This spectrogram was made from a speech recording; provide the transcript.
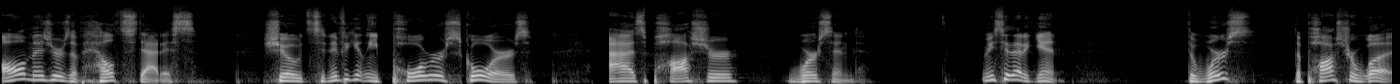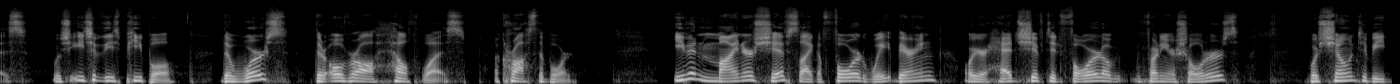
All measures of health status showed significantly poorer scores as posture worsened. Let me say that again. The worse the posture was, which each of these people, the worse their overall health was across the board. Even minor shifts like a forward weight bearing or your head shifted forward in front of your shoulders was shown to be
